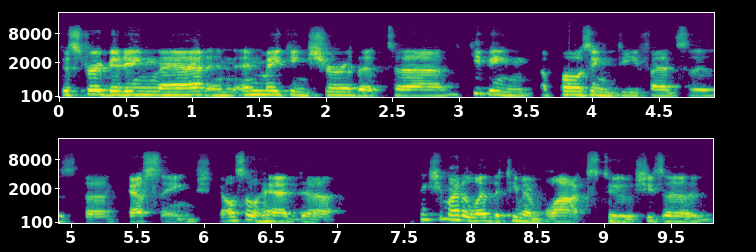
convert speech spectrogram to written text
distributing that and, and making sure that uh, keeping opposing defenses uh, guessing. She also had, uh, I think she might have led the team in blocks too. She's a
